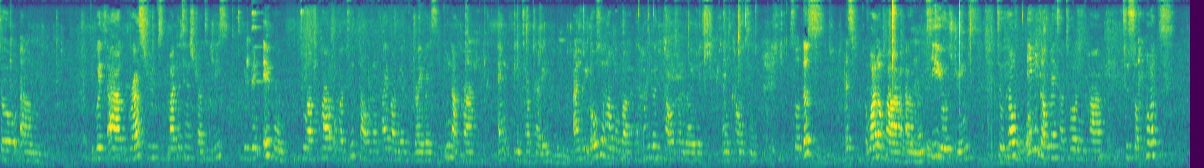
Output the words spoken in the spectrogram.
So um, with our grassroots marketing strategies, we've been able to acquire over 2,500 drivers in Accra and interpreting. And we also have over 100,000 riders and counting. So this is one of our um, CEO's dreams to help any government at all in power to support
